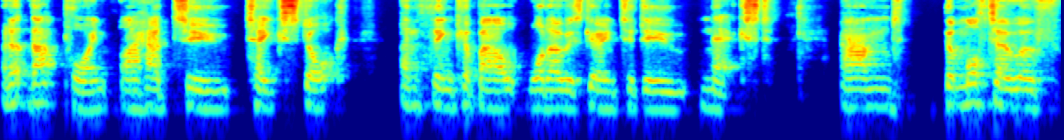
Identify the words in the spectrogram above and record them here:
And at that point, I had to take stock and think about what I was going to do next. And the motto of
